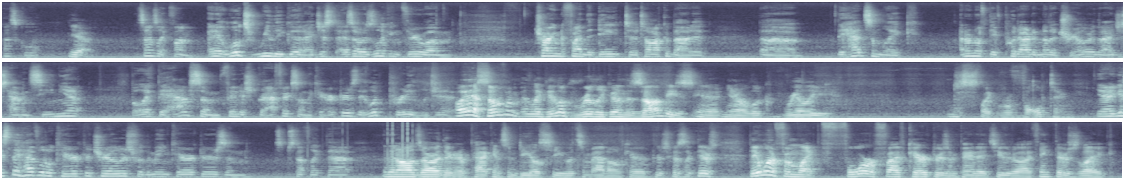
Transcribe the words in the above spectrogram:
That's cool. Yeah. It sounds like fun, and it looks really good. I just as I was looking through, um, trying to find the date to talk about it, uh, they had some like I don't know if they've put out another trailer that I just haven't seen yet, but like they have some finished graphics on the characters. They look pretty legit. Oh yeah, some of them like they look really good, and the zombies in it, you know, look really just like revolting. Yeah, I guess they have little character trailers for the main characters and some stuff like that. And then odds are they're gonna pack in some DLC with some add-on characters because like there's they went from like four or five characters in Payday 2 to I think there's like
